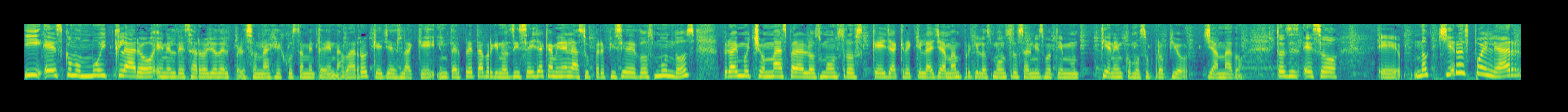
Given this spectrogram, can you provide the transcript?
y es como muy claro en el desarrollo del personaje justamente de Navarro, que ella es la que interpreta, porque nos dice ella camina en la superficie de dos mundos, pero hay mucho más para los monstruos que ella cree que la llaman, porque los monstruos al mismo tiempo tienen como su propio llamado. Entonces eso... Eh, no quiero spoilear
